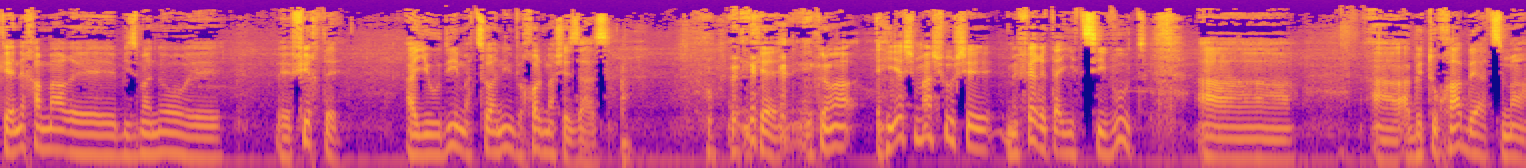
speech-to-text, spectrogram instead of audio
כן, איך אמר אה, בזמנו אה, אה, פיכטה, היהודים, הצוענים וכל מה שזז. כן, כלומר, יש משהו שמפר את היציבות הבטוחה בעצמה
